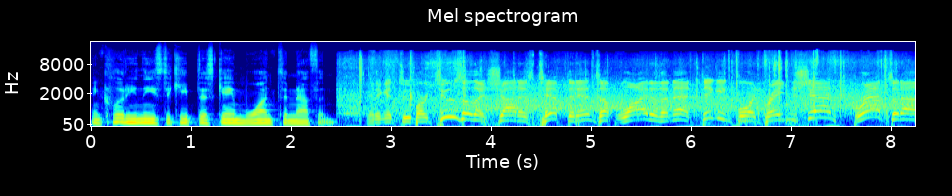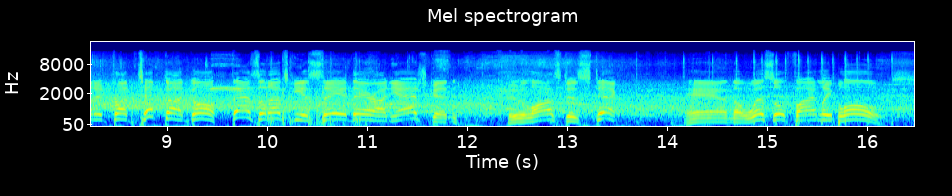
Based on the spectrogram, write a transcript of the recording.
including these to keep this game one to nothing. Getting it to Bortuzzo. That shot is tipped. It ends up wide of the net. Digging for it. Brayden Schenn wraps it out in front. Tipped on goal. Vasilevskiy is saved there on Jaskin, who lost his stick. And the whistle finally blows.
